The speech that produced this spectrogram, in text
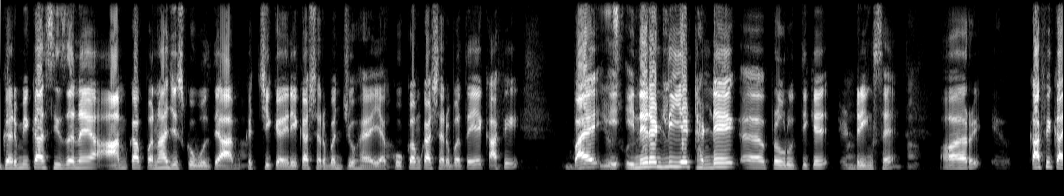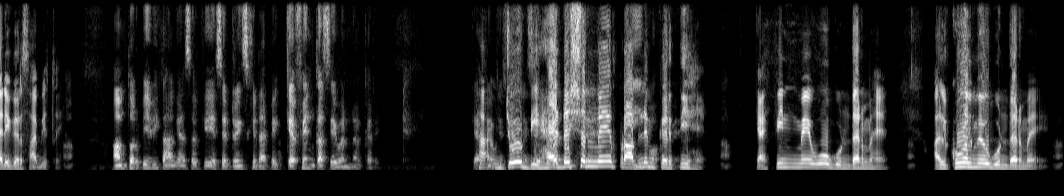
गर्मी का सीज़न है आम का पना जिसको बोलते हैं आम हाँ। कच्ची कैरी का शरबत जो है या हाँ। कोकम का शरबत है ये काफ़ी बाय। इनहेरेंटली ये ठंडे प्रवृत्ति के हाँ। ड्रिंक्स है हाँ। और काफ़ी कारीगर साबित है आमतौर पे ये भी कहा गया सर कि ऐसे ड्रिंक्स के टाइम पे कैफीन का सेवन न करें हाँ, जो डिहाइड्रेशन है, में प्रॉब्लम करती है हाँ। कैफीन में वो गुणधर्म है हाँ। अल्कोहल में वो गुणधर्म है हाँ।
